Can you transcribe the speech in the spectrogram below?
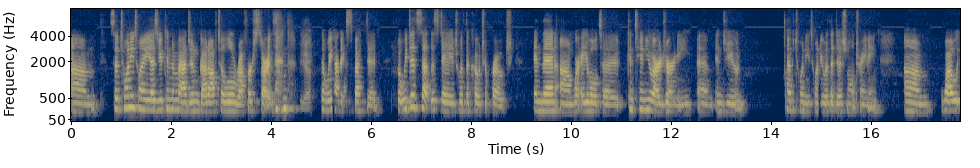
Um, so 2020, as you can imagine, got off to a little rougher start than, yeah. than we had expected. But we did set the stage with the coach approach. And then um, we're able to continue our journey um, in June. of 2020 with additional training. Um, while we,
